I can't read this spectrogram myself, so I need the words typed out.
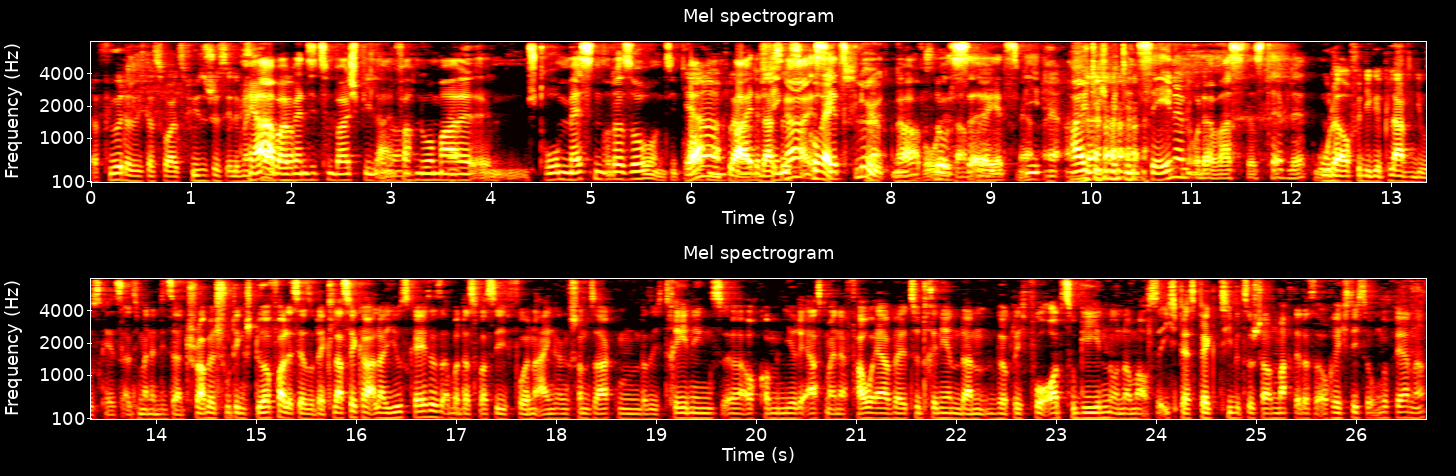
dafür, dass ich das so als physisches Element ja, habe. Ja, aber wenn Sie zum Beispiel oder, einfach nur mal ja. Ähm, Strom messen oder so und Sie brauchen ja, beide Finger, ist, ist, jetzt blöd. Ja, ne? Wo ist äh, jetzt wie halte ich mit den Zähnen oder was das Tablet? Oder auch für die geplanten Use Cases. Also ich meine, dieser Troubleshooting-Störfall ist ja so der Klassiker aller Use Cases, aber das, was Sie vorhin eingangs schon sagten, dass ich Trainings äh, auch kombiniere, erstmal in der VR-Welt zu trainieren und dann wirklich vor Ort zu gehen und nochmal aus der Ich-Perspektive zu schauen, macht er das auch richtig so ungefähr? Ne?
